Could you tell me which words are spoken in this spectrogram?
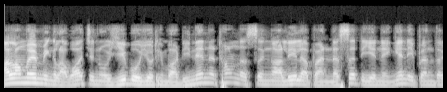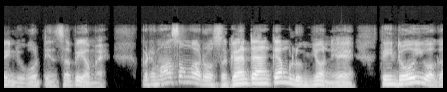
အားလုံးပဲမင်္ဂလာပါကျွန်တော်ရေးပေါ်ရုပ်ထင်ပါဒီနေ့2025လေးလပန်း21ရက်နေ့ညနေပန်းသတင်းတွေကိုတင်ဆက်ပေးရမယ်ပထမဆုံးကတော့စကန်တန်ကမ်ဘလူမြို့နယ်တင်တိုးရွာက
